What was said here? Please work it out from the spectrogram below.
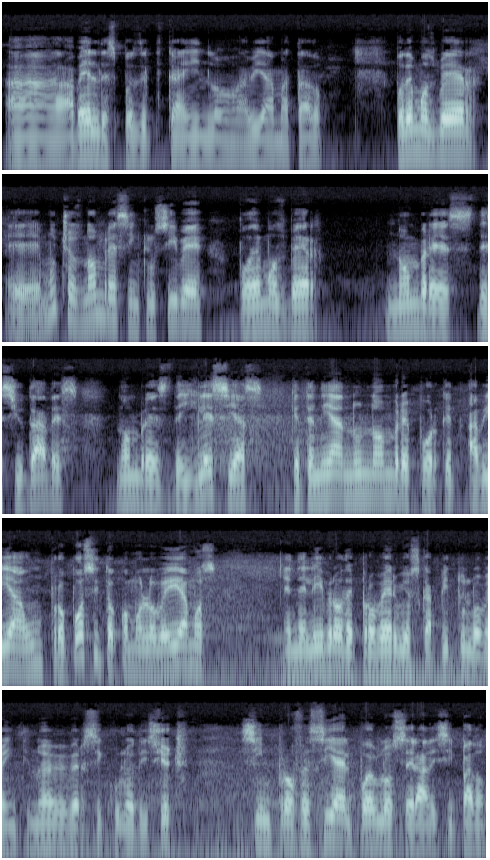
a Abel después de que Caín lo había matado. Podemos ver eh, muchos nombres, inclusive podemos ver nombres de ciudades, nombres de iglesias que tenían un nombre porque había un propósito, como lo veíamos en el libro de Proverbios capítulo 29 versículo 18 sin profecía el pueblo será disipado.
